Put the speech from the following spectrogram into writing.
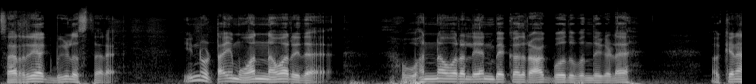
ಸರಿಯಾಗಿ ಬೀಳಿಸ್ತಾರೆ. ಇನ್ನೂ ಟೈಮ್ ಒನ್ ಅವರ್ ಇದೆ. ಒನ್ ಅವರಲ್ಲಿ ಏನು ಬೇಕಾದರೂ ಆಗ್ಬೋದು ಬಂಧುಗಳೇ. ಓಕೆನಾ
